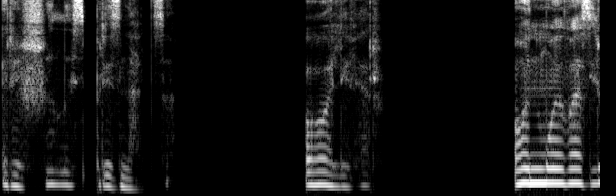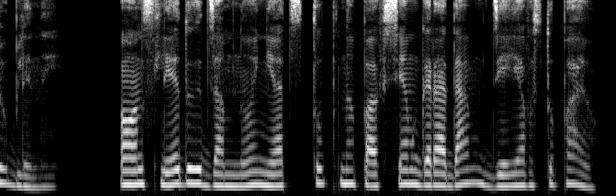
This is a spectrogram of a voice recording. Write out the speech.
решилась признаться. «Оливер. Он мой возлюбленный. Он следует за мной неотступно по всем городам, где я выступаю.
